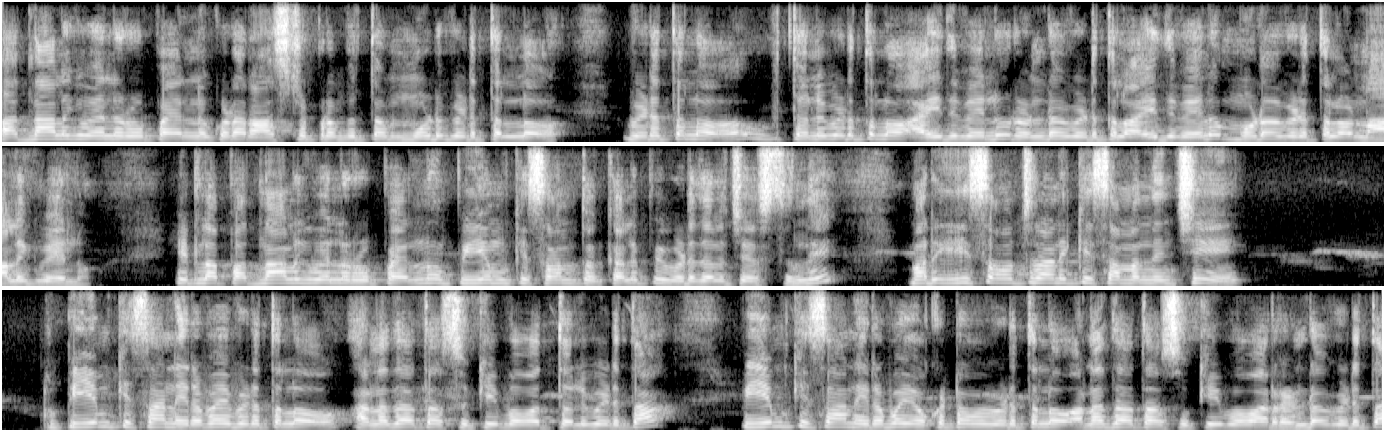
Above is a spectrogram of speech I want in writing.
పద్నాలుగు వేల రూపాయలను కూడా రాష్ట్ర ప్రభుత్వం మూడు విడతల్లో విడతలో తొలి విడతలో ఐదు వేలు రెండో విడతలో ఐదు వేలు మూడో విడతలో నాలుగు వేలు. ఇట్లా పద్నాలుగు వేల రూపాయలను పీఎం కిసాన్తో కలిపి విడుదల చేస్తుంది. మరి ఈ సంవత్సరానికి సంబంధించి పిఎం కిసాన్ ఇరవై విడతలో అన్నదాత సుఖీభవ తొలి విడత పిఎం కిసాన్ ఇరవై ఒకటవ విడతలో అన్నదాత సుఖీభవ రెండవ విడత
